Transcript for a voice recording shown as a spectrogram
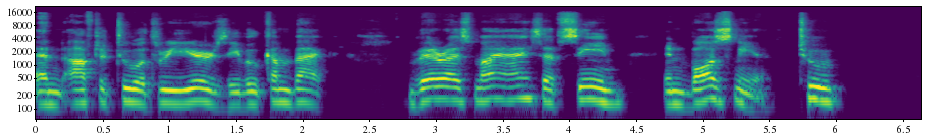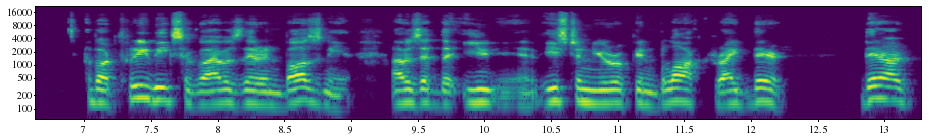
and after two or three years he will come back. Whereas my eyes have seen in bosnia two about three weeks ago i was there in bosnia i was at the E- eastern european bloc right there there are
